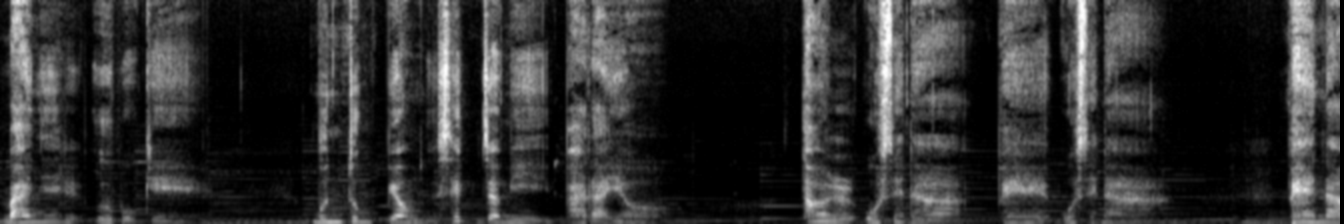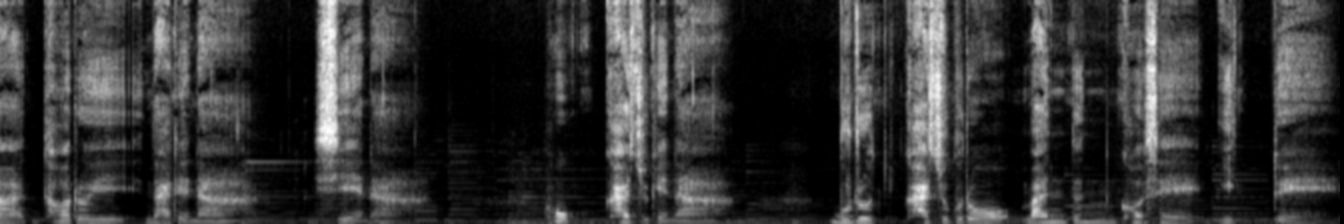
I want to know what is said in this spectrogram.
만일 의복에 문둥병 색점이 발하여 털 옷에나 배 옷에나 배나 털의 날에나 씨에나 혹 가죽에나 무릇 가죽으로 만든 것에 있되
